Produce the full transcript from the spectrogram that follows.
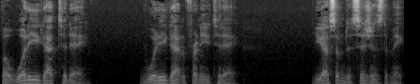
But what do you got today? What do you got in front of you today? You got some decisions to make.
